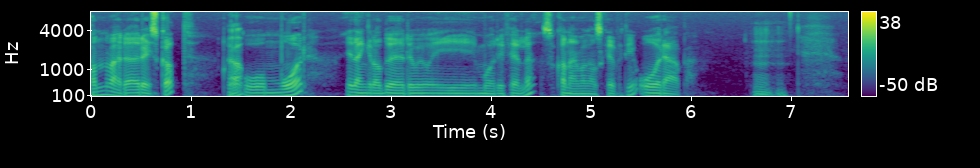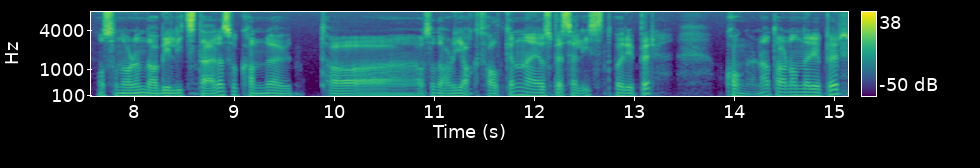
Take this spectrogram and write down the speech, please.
Kan være røyskatt Ja. og mår. I den grad du er i mår i fjellet, så kan den være ganske effektiv. Og rev. Mhm. Og så når de da blir litt større, så kan du òg ta Altså da har du jaktfalken, er jo spesialist på ryper. Kongerna tar noen ryper,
